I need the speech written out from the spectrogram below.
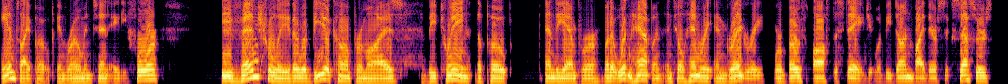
anti pope in Rome in 1084 eventually there would be a compromise between the Pope and the Emperor, but it wouldn't happen until Henry and Gregory were both off the stage. It would be done by their successors.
